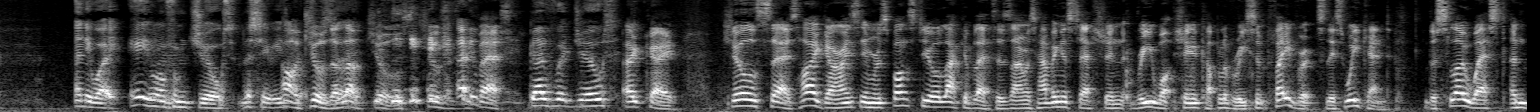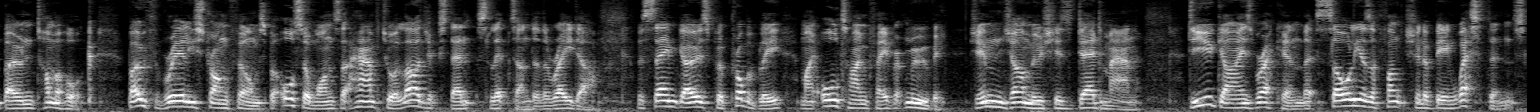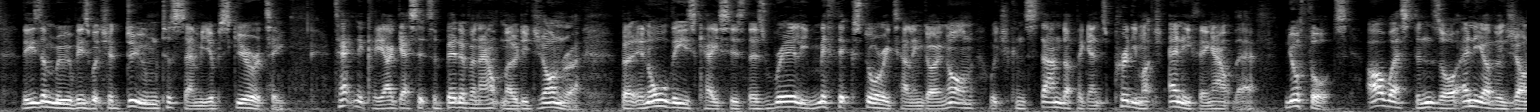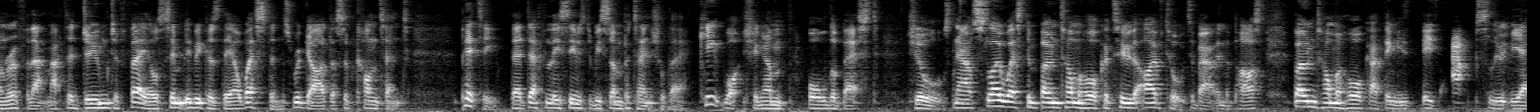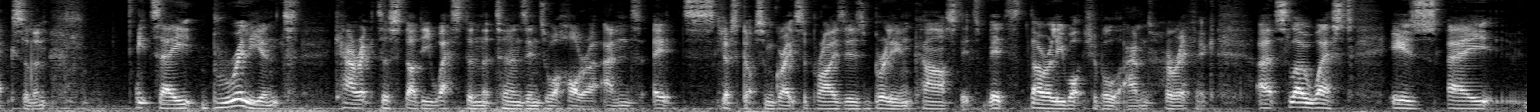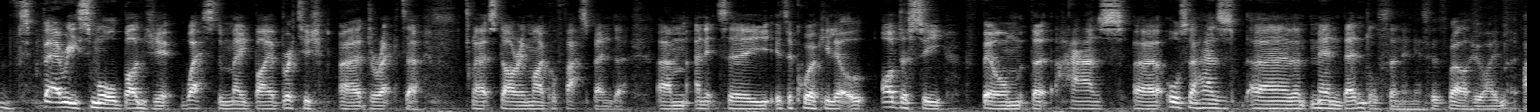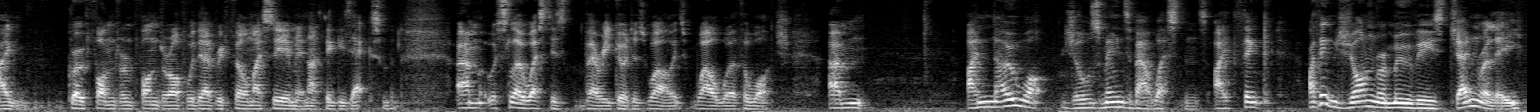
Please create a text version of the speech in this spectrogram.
Anyway, here's one from Jules. Let's see what he's Oh, got to Jules, I say. love Jules. Jules is the best. Go for it, Jules. Okay. Jules says, Hi guys, in response to your lack of letters, I was having a session rewatching a couple of recent favourites this weekend The Slow West and Bone Tomahawk. Both really strong films, but also ones that have, to a large extent, slipped under the radar. The same goes for probably my all time favourite movie, Jim Jarmusch's Dead Man. Do you guys reckon that solely as a function of being westerns, these are movies which are doomed to semi obscurity? Technically, I guess it's a bit of an outmoded genre, but in all these cases, there's really mythic storytelling going on which can stand up against pretty much anything out there. Your thoughts? Are westerns, or any other genre for that matter, doomed to fail simply because they are westerns, regardless of content? Pity, there definitely seems to be some potential there. Keep watching them, all the best. Jules. Now, Slow West and Bone Tomahawk are two that I've talked about in the past. Bone Tomahawk, I think, is, is absolutely excellent. It's a brilliant character study western that turns into a horror, and it's just got some great surprises, brilliant cast. It's it's thoroughly watchable and horrific. Uh, Slow West is a very small budget western made by a British uh, director. Uh, starring Michael Fassbender, um, and it's a it's a quirky little odyssey film that has uh, also has uh, Men Bendelson in it as well, who I I grow fonder and fonder of with every film I see him in. I think he's excellent. Um, Slow West is very good as well. It's well worth a watch. Um, I know what Jules means about westerns. I think I think genre movies generally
